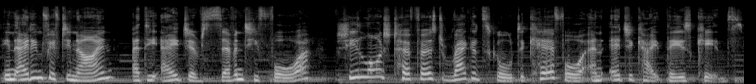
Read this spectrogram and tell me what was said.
In 1859, at the age of 74, she launched her first ragged school to care for and educate these kids.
